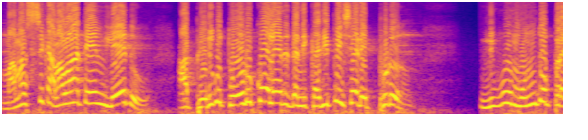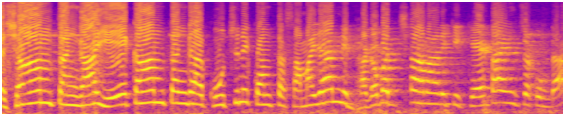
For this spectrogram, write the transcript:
మనస్సుకి అలవాటేం లేదు. ఆ పెరుగు తోడుకోలేదు. దాన్ని కదిపేశాడు ఎప్పుడు. నువ్వు ముందు ప్రశాంతంగా ఏకాంతంగా కూర్చుని కొంత సమయాన్ని భగవద్ధ్యానానికి కేటాయించకుండా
